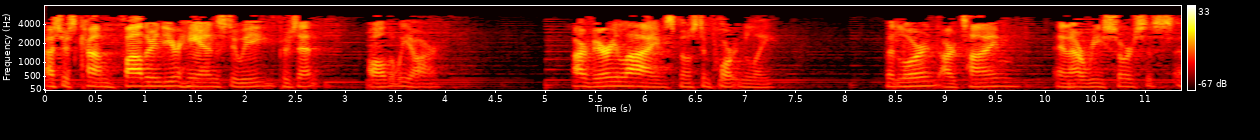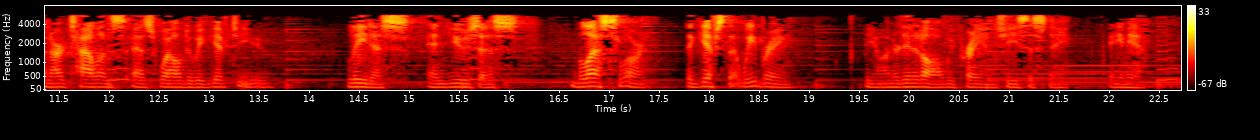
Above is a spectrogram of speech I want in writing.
Ushers, come. Father, into your hands do we present all that we are. Our very lives, most importantly. But Lord, our time and our resources and our talents as well do we give to you. Lead us and use us. Bless, Lord, the gifts that we bring. Be honored in it all, we pray in Jesus' name. Amen.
